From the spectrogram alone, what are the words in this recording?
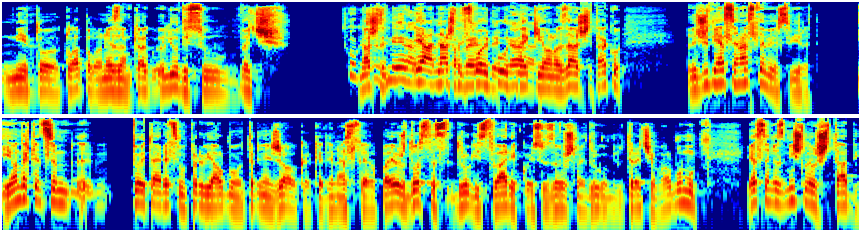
nije to klapalo, ne znam kako, ljudi su već našli, ja, našli svoj put, neki ono, znaš i tako. Međutim, ja sam nastavio svirati. I onda kad sam, e, to je taj recimo prvi album od Trnje žauka kad je nastajao, pa još dosta drugih stvari koje su završile na drugom ili trećem albumu, ja sam razmišljao šta bi.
